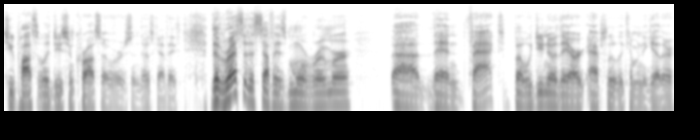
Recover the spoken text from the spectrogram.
to possibly do some crossovers and those kind of things. The rest of the stuff is more rumor uh, than fact, but we do know they are absolutely coming together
